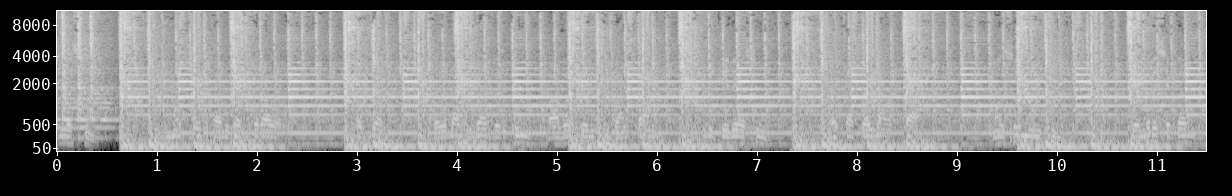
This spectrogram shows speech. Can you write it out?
वाढली असून उमरखेड तालुका स्तरावर सध्या चौदा हजार घरकुल लाभार्थ्यांची बांधकाम सुरू केले असून त्याचा पहिला हप्ता महसूल मंत्री चंद्रशेखर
